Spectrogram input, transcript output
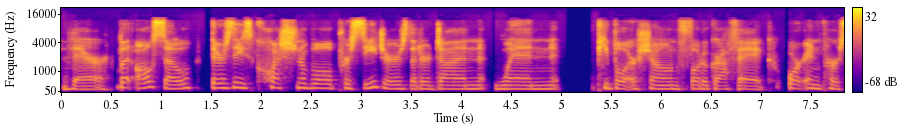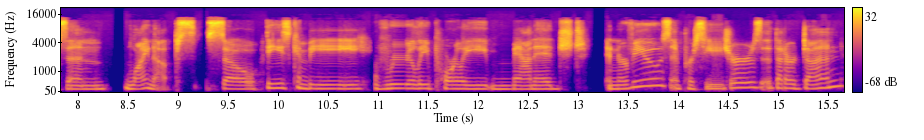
there. But also, there's these questionable procedures that are done when people are shown photographic or in person lineups. So these can be really poorly managed interviews and procedures that are done.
